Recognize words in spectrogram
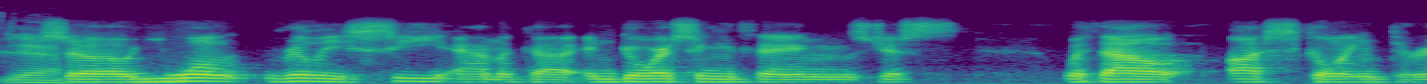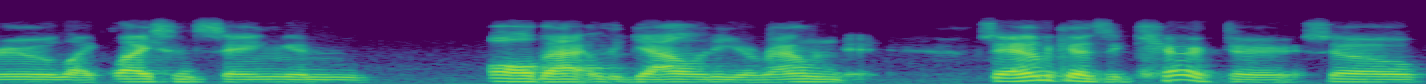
Yeah. So you won't really see Ameca endorsing things just without us going through like licensing and all that legality around it. So Ameca is a character. So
